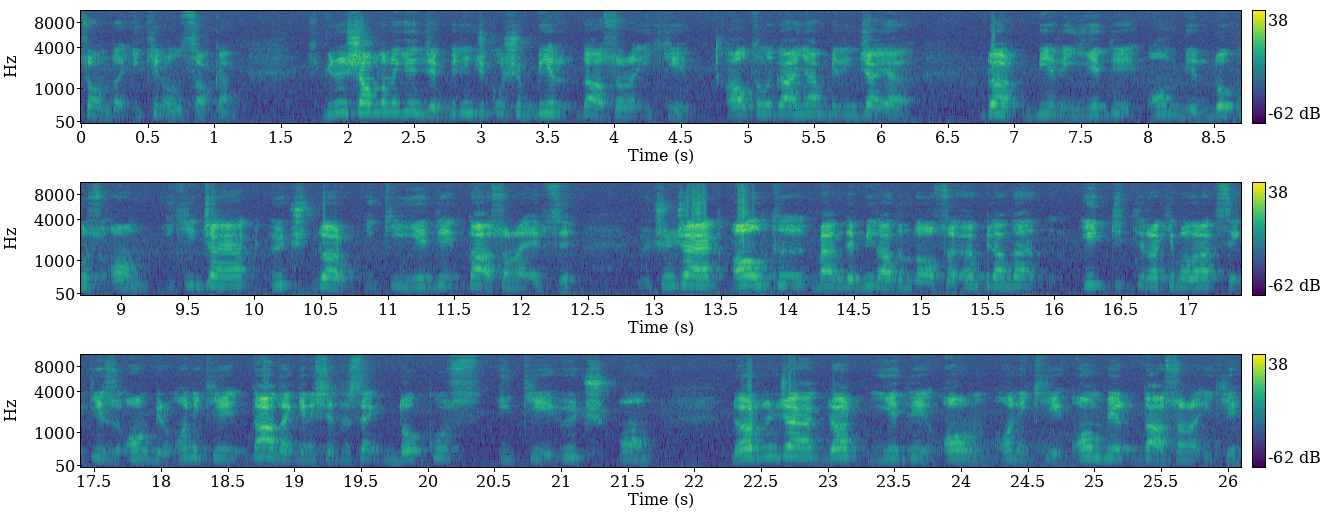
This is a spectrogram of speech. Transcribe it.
Sonunda 2 nolu safkan. Günün şablonu gelince birinci koşu 1, daha sonra 2. Altılı ganyan birinci ayağı. 4, 1, 7, 11, 9, 10. İkinci ayak 3, 4, 2, 7, daha sonra hepsi. Üçüncü ayak 6, bende bir adım da olsa ön planda ilk ciddi rakip olarak 8, 11, 12, daha da genişletirsek 9, 2, 3, 10. Dördüncü ayak 4, 7, 10, 12, 11, daha sonra 2.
